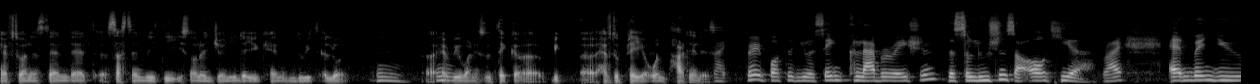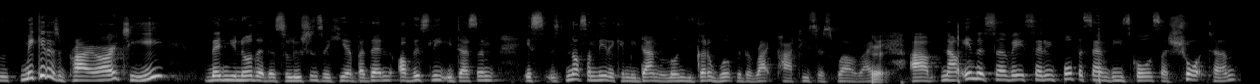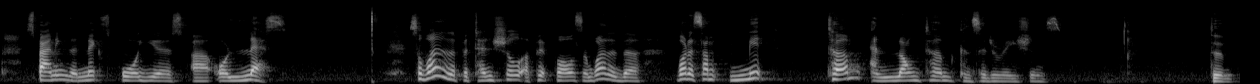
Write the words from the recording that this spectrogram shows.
have to understand that uh, sustainability is not a journey that you can do it alone. Mm. Uh, Everyone has to take a big, uh, have to play your own part in this. Right, very important. You were saying collaboration. The solutions are all here, right? And when you make it as a priority, then you know that the solutions are here. But then obviously it doesn't. It's, it's not something that can be done alone. You've got to work with the right parties as well, right? Um, now, in the survey, 74% of these goals are short term, spanning the next four years uh, or less. So, what are the potential uh, pitfalls, and what are the what are some mid-term and long-term considerations? The,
